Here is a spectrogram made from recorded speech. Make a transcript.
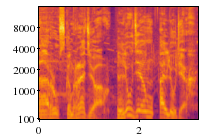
На русском радио «Людям о людях».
